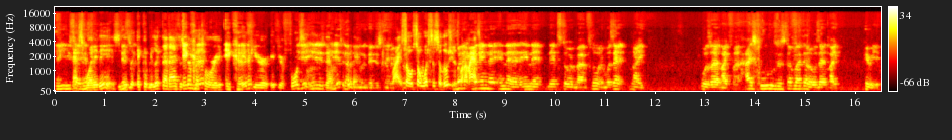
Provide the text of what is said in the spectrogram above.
you That's this, what it is. this- it, it could be looked at as discriminatory It could, if could. you're if you're it, forcing is, them it is to do that. looked at discriminatory. Right. So so what's the solution? Is but, what I'm but in the in the in that that story about Florida, was that like was that like for high schools and stuff like that, or was that like period?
